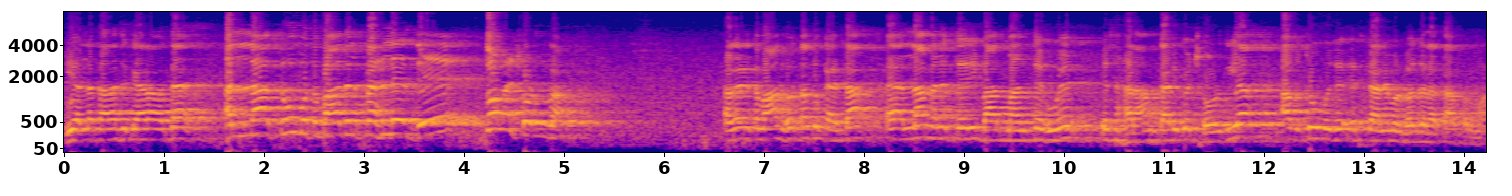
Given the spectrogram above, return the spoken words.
یہ اللہ تعالیٰ سے کہہ رہا ہوتا ہے، اللہ تو متبادل پہلے دے، تو میں چھوڑوں گا۔ اگر اعتماد ہوتا تو کہتا، اے اللہ میں نے تیری بات مانتے ہوئے اس حرام کاری کو چھوڑ دیا، اب تو مجھے اس کا نعم البدل عطا فرما۔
